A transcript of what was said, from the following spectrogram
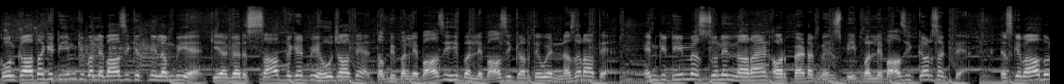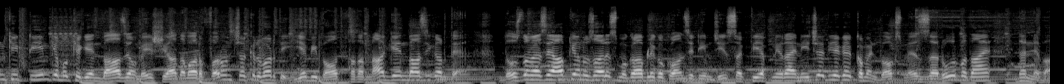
कोलकाता की टीम की बल्लेबाजी कितनी लंबी है कि अगर सात विकेट भी हो जाते हैं, तब भी बल्लेबाजी ही बल्लेबाजी करते हुए नज़र आते हैं। इनकी टीम में सुनील नारायण और पैटक मिन्स भी बल्लेबाजी कर सकते हैं। इसके बाद उनकी टीम के मुख्य गेंदबाज है उमेश यादव और वरुण चक्रवर्ती। ये भी बहुत खतरनाक गेंदबाजी करते हैं। दोस्तों, वैसे आपके अनुसार इस मुकाबले को कौन सी टीम जीत सकती है? अपनी राय नीचे दिए गए कमेंट बॉक्स में ज़रूर बताएँ। धन्यवाद।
